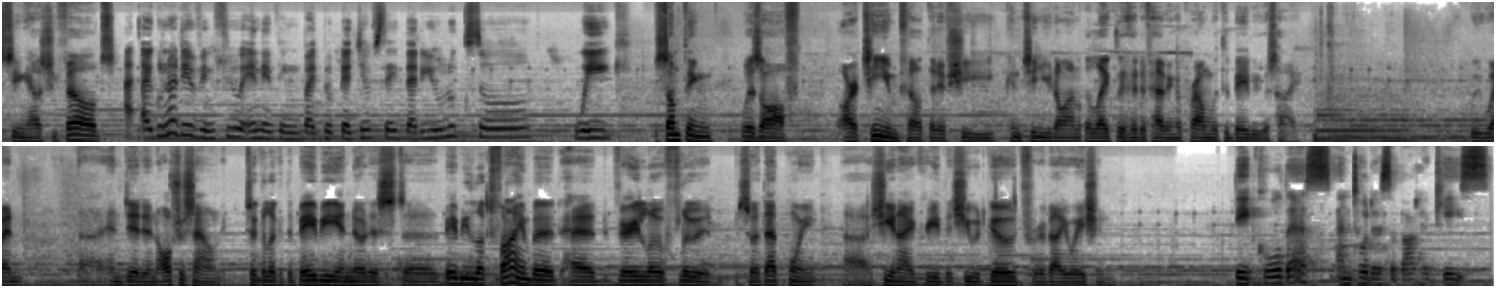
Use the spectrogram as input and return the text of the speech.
seeing how she felt. I, I could not even feel anything, but Dr. Jeff said that you look so weak. Something was off our team felt that if she continued on, the likelihood of having a problem with the baby was high. We went uh, and did an ultrasound, took a look at the baby and noticed uh, the baby looked fine but had very low fluid. So at that point, uh, she and I agreed that she would go for evaluation. They called us and told us about her case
